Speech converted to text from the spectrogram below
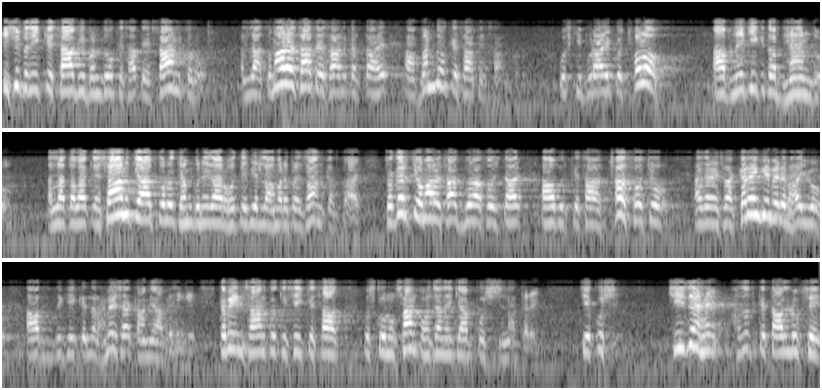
اسی طریقے سے آپ بھی بندوں کے ساتھ احسان کرو۔ اللہ تمہارے ساتھ احسان کرتا ہے، آپ بندوں کے ساتھ احسان کرو۔ اس کی برائی کو چھوڑو۔ آپ نیکی کی طرف دھیان دو۔ اللہ تعالیٰ کے احسان کی یاد کرو کہ ہم گنگار ہوتے بھی اللہ ہمارے پہ احسان کرتا ہے۔ تو اگرچہ ہمارے ساتھ برا سوچتا ہے، آپ اس کے ساتھ اچھا سوچو۔ اگر ایسا کریں گے میرے بھائیوں آپ زندگی کے اندر ہمیشہ کامیاب رہیں گے۔ کبھی انسان کو کسی کے ساتھ اس کو نقصان پہنچانے کی آپ کوشش نہ کریں۔ کہ کچھ چیزیں ہیں حضرت کے تعلق سے۔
